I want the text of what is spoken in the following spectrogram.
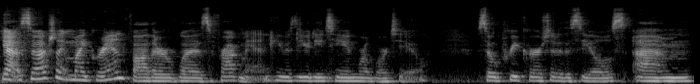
Yeah, so actually, my grandfather was a frogman. He was the UDT in World War II, so precursor to the SEALs. Um,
